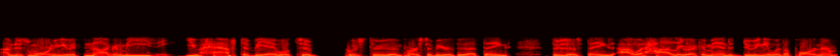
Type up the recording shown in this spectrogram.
I'm just warning you, it's not going to be easy. You have to be able to push through and persevere through that things, through those things. I would highly recommend doing it with a partner,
